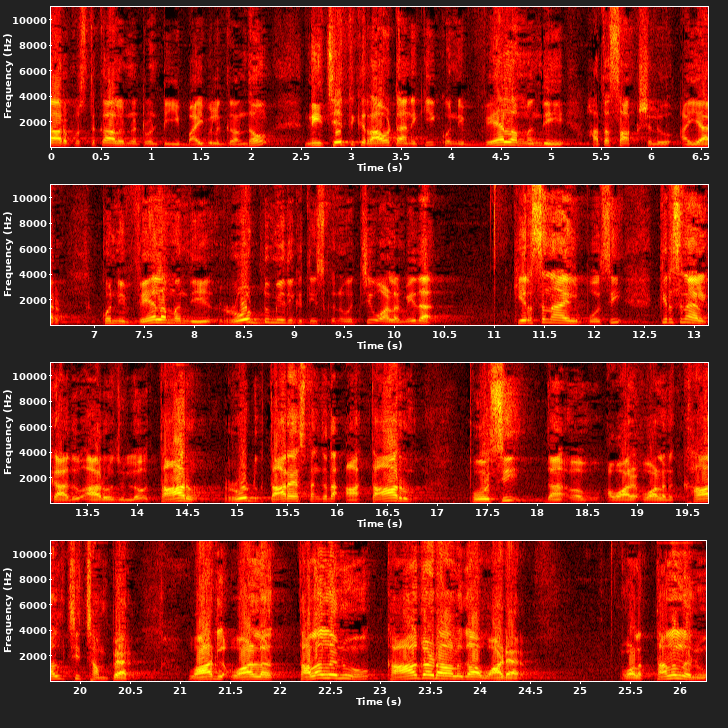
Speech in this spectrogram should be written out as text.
ఆరు పుస్తకాలు ఉన్నటువంటి ఈ బైబిల్ గ్రంథం నీ చేతికి రావటానికి కొన్ని వేల మంది హతసాక్షులు అయ్యారు. కొన్ని వేల మంది రోడ్డు మీదకి తీసుకుని వచ్చి వాళ్ళ మీద కిరసనాయిల్ పోసి కిరసనాయిల్ కాదు ఆ రోజుల్లో తారు రోడ్డుకు తారేస్తాం కదా ఆ తారు పోసి దా వాళ్ళను కాల్చి చంపారు. వాళ్ళ వాళ్ళ తలలను కాగడాలుగా వాడారు. వాళ్ళ తలలను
